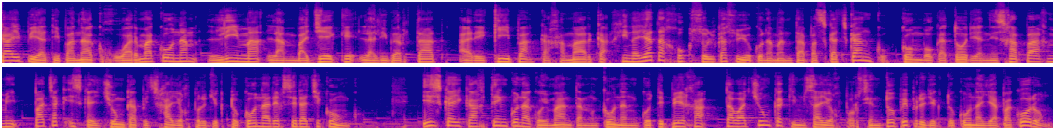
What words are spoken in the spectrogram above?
Kaipi Atipanaco, Huarmacunam, Lima, Lambayeque, La Libertad, Arequipa, Cajamarca, Hinayata Juxulca Suyukunamantapas Kachkanku, Convocatoria Nishapagmi, Pachak Iskaichunka Pichhayoq Proyecto Kunarek Sirachikunku. Iskay kaqtinkunakuйmantam kunan kutipiqa tawachunka kimsayoq porcientopi proyectokuna yapakurun.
